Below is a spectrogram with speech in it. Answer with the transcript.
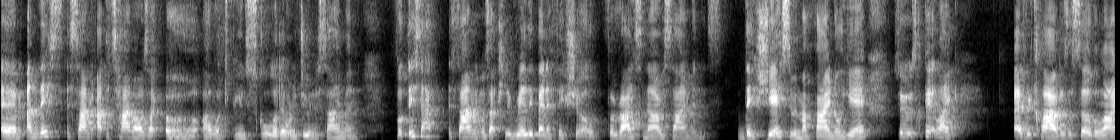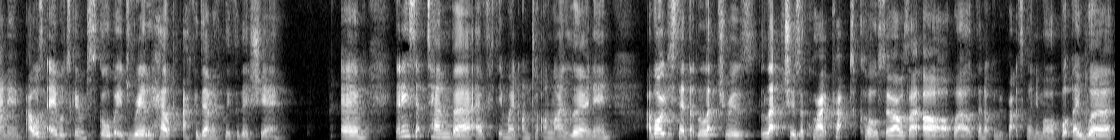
Um, and this assignment, at the time, I was like, oh, I want to be in school, I don't want to do an assignment. But this assignment was actually really beneficial for writing our assignments this year, so in my final year. So it was a bit like every cloud has a silver lining. I wasn't able to go into school, but it really helped academically for this year. Um, then in September, everything went on to online learning. I've already said that the lecturers lectures are quite practical, so I was like, oh well, they're not going to be practical anymore, but they were.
